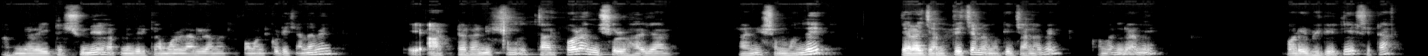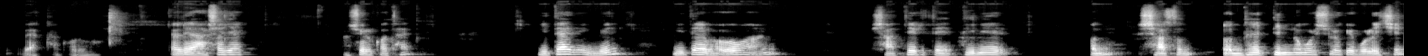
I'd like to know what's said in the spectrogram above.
আপনারা এটা শুনে আপনাদের কেমন লাগল আমাকে কমেন্ট করে জানাবেন। এই আটটা রানীর সম্বন্ধে, তারপর আমি ষোলো হাজার রানীর সম্বন্ধে যারা জানতে চান আমাকে জানাবেন। কমেন্টে আমি পরের ভিডিওতে সেটা ব্যাখ্যা করব। তাহলে আসা যাক আসল কথায়। গীতায় দেখবেন, গীতায় ভগবান সাতের তে- তিনের সাত অধ্যায়ের তিন নম্বর শ্লোকে বলেছেন,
